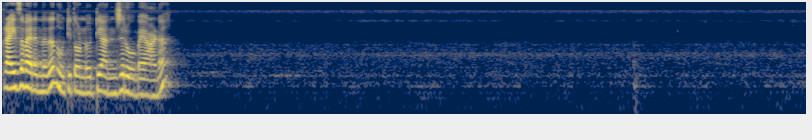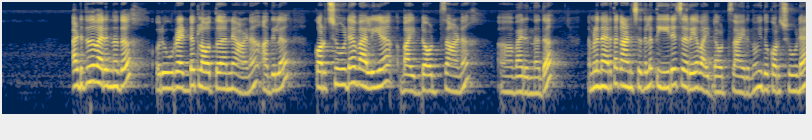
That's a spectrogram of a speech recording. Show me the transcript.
പ്രൈസ് വരുന്നത് നൂറ്റി തൊണ്ണൂറ്റി അഞ്ച് രൂപയാണ്. അടുത്തത് വരുന്നത് ഒരു റെഡ് ക്ലോത്ത് തന്നെയാണ്. അതിൽ കുറച്ചുകൂടെ വലിയ വൈറ്റ് ഡോട്ട്സ് ആണ് വരുന്നത്. നമ്മൾ നേരത്തെ കാണിച്ചതിൽ തീരെ ചെറിയ വൈറ്റ് ഡോട്ട്സ് ആയിരുന്നു. ഇത് കുറച്ചുകൂടെ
